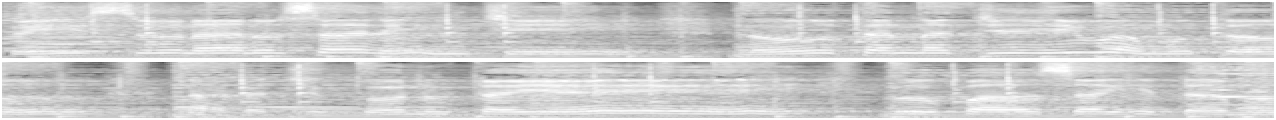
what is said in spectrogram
క్రీస్తుననుసరించి నూతన జీవముతో నడచుకొనుటయే కృపా సహితము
